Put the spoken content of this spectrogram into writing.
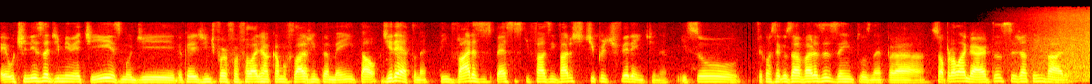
é, utiliza de mimetismo, de do que a gente for, for falar de camuflagem também e tal, direto, né? Tem várias espécies que fazem vários tipos diferentes, né? Isso você consegue usar vários exemplos, né, para só para lagartas você já tem vários.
